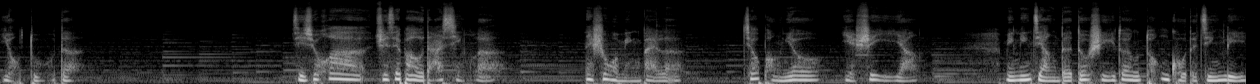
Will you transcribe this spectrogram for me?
有毒的。几句话直接把我打醒了，那时我明白了，交朋友。也是一样，明明讲的都是一段痛苦的经历，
